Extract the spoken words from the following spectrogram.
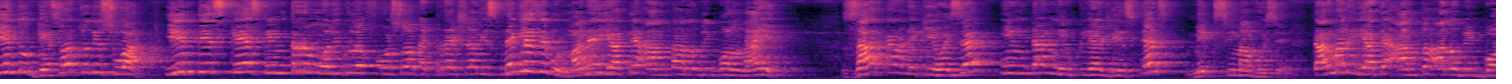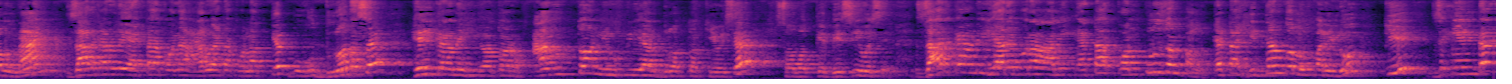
কিন্তু গেছত যদি চোৱা in this case intermolecular force of attraction is negligible মানে ইয়াতে আন্তঃ আণবিক বল নাই যাৰ কাৰণে কি হৈছে ইণ্টাৰ নিউক্লিয়াৰ ডিষ্টেন্স মেক্সিমাম হৈছে তাৰ মানে ইয়াতে আন্তঃ আণৱিক বল নাই যাৰ কাৰণে এটা কণা আৰু এটা কণাতকে বহুত দূৰত আছে সেই কাৰণে সিহঁতৰ আন্তঃ নিউক্লিয়াৰ দূৰত্ব কি হৈছে? চবতকে বেছি হৈছে। যাৰ কাৰণে ইয়াৰে পৰা আমি এটা কনক্লুজন পালো এটা সিদ্ধান্ত ল'ব পাৰিলো কি? যে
